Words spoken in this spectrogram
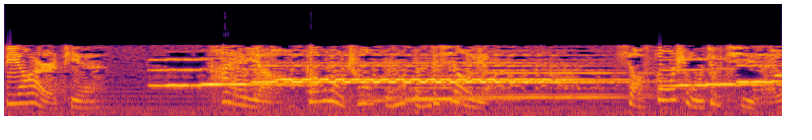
第二天，太阳刚露出红红的笑脸，小松鼠就起来了。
